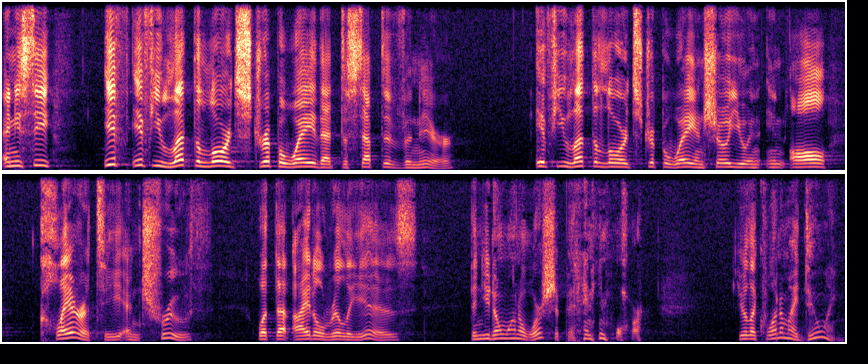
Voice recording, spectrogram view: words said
And you see, if, if you let the Lord strip away that deceptive veneer, if you let the Lord strip away and show you in, in all clarity and truth what that idol really is, then you don't want to worship it anymore. You're like, what am I doing?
